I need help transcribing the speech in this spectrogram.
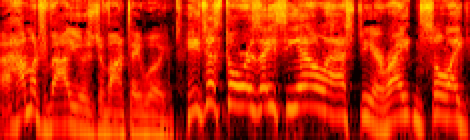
Uh, how much value is Javonte Williams? He just tore his ACL last year, right? And so, like,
